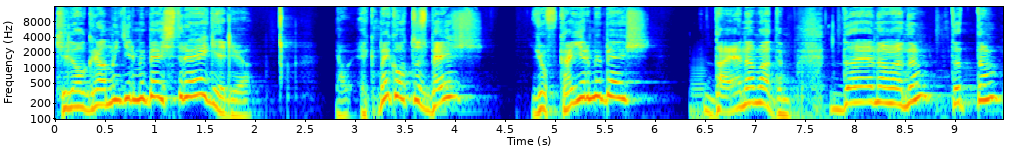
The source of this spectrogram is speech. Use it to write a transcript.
kilogramı 25 liraya geliyor. Ya ekmek 35, yufka 25. Dayanamadım. Dayanamadım. Tuttum.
